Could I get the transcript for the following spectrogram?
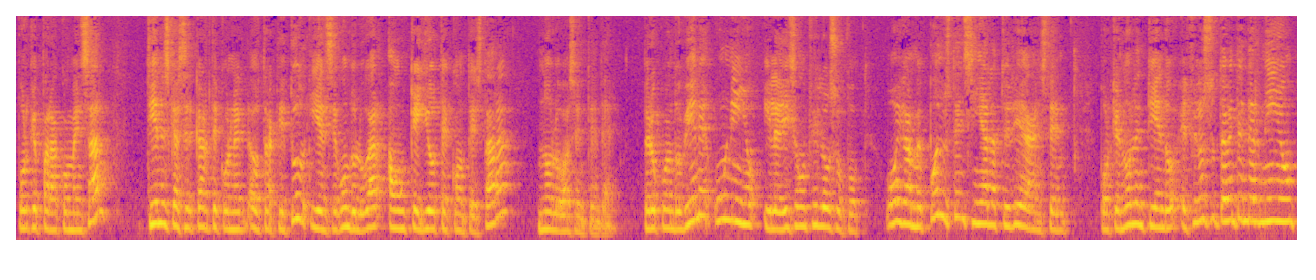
porque para comenzar tienes que acercarte con otra actitud y en segundo lugar, aunque yo te contestara, no lo vas a entender. Pero cuando viene un niño y le dice a un filósofo, oiga, ¿me puede usted enseñar la teoría de Einstein? Porque no la entiendo. El filósofo te va a entender niño,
